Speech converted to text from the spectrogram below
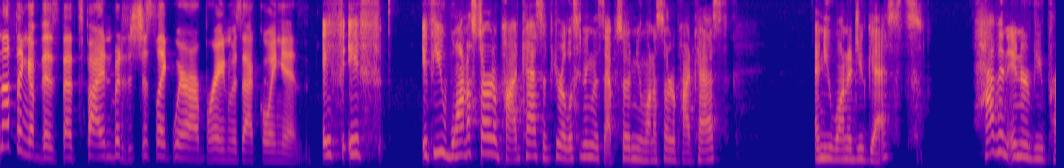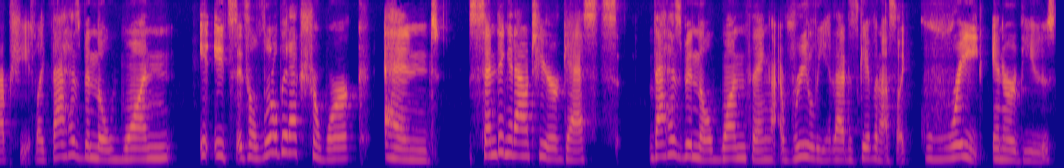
nothing of this that's fine but it's just like where our brain was at going in. If if if you want to start a podcast if you're listening to this episode and you want to start a podcast and you want to do guests have an interview prep sheet. Like that has been the one it, it's it's a little bit extra work and sending it out to your guests that has been the one thing uh, really that has given us like great interviews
